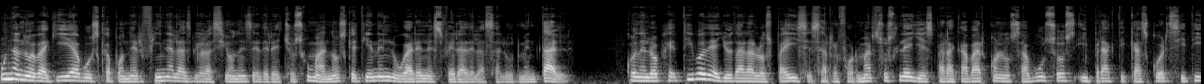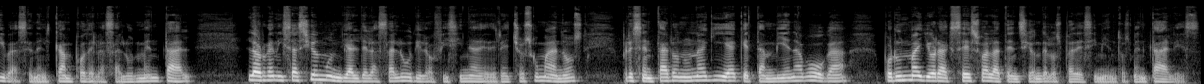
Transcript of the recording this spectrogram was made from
una nueva guía busca poner fin a las violaciones de derechos humanos que tienen lugar en la esfera de la salud mental con el objetivo de ayudar a los países a reformar sus leyes para acabar con los abusos y prácticas coercitivas en el campo de la salud mental, la Organización Mundial de la Salud y la Oficina de Derechos Humanos presentaron una guía que también aboga por un mayor acceso a la atención de los padecimientos mentales.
